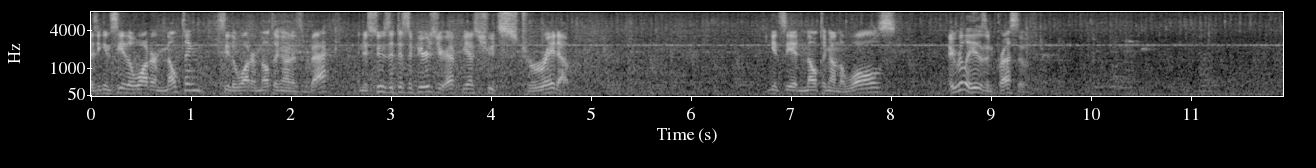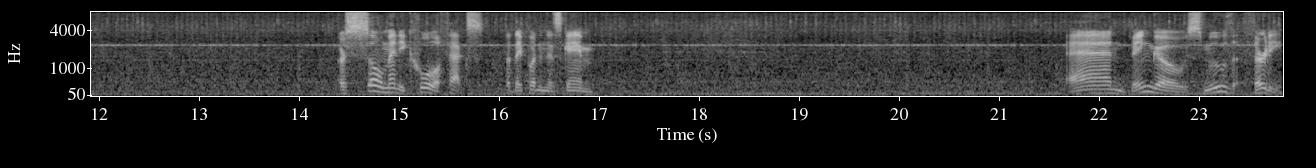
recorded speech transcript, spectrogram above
As you can see the water melting, see the water melting on his back, and as soon as it disappears, your FPS shoots straight up. You can see it melting on the walls. It really is impressive. There's so many cool effects that they put in this game. And bingo, smooth 30.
